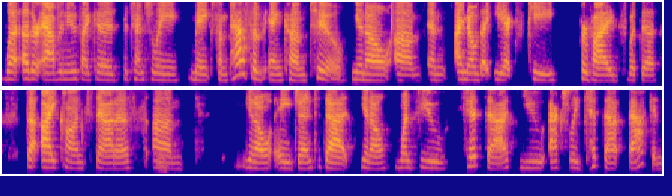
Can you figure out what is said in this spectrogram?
what other avenues I could potentially make some passive income too, you know. Um, and I know that EXP provides with the the icon status, um, you know, agent that you know once you hit that, you actually get that back in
